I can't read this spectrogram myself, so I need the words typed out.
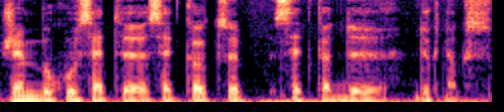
j'aime beaucoup cette cette cote cette de de Knox.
